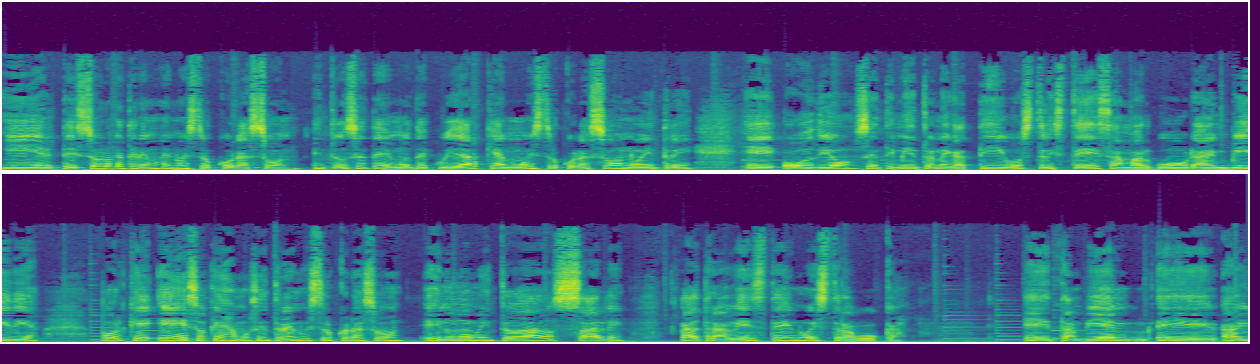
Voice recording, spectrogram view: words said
Y el tesoro que tenemos en nuestro corazón, entonces debemos de cuidar que a nuestro corazón no entre eh, odio, sentimientos negativos, tristeza, amargura, envidia, porque eso que dejamos entrar en nuestro corazón en un momento dado sale a través de nuestra boca. Eh, también eh, hay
